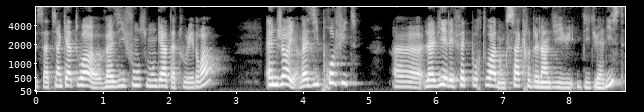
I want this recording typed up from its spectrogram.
ça tient qu'à toi, vas-y fonce mon gars, t'as tous les droits. Enjoy, vas-y profite. Euh, la vie elle est faite pour toi, donc sacre de l'individualiste.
